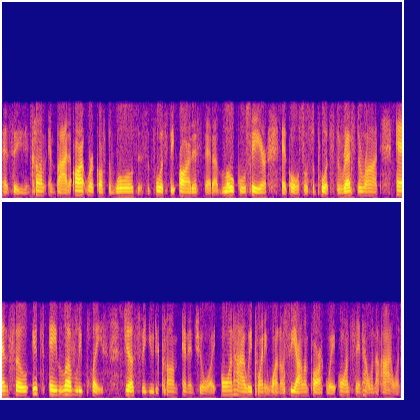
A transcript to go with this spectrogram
and so you can come and buy the artwork off the walls. It supports the artists that are locals here. It also supports the restaurant, and so it's a lovely place just for you to come and enjoy on Highway 21 or Sea Island Parkway on St. Helena Island.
